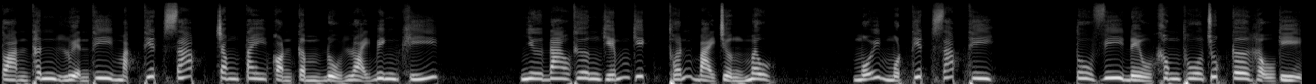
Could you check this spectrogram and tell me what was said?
Toàn thân luyện thi mặc thiết giáp, trong tay còn cầm đủ loại binh khí. Như đao thương kiếm kích, thuẫn bài trường mâu. Mỗi một thiết giáp thi. Tu vi đều không thua chút cơ hậu kỳ.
